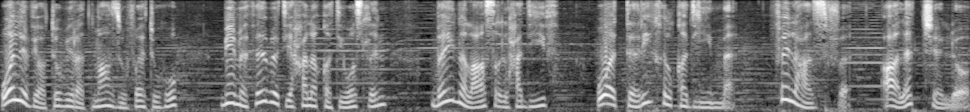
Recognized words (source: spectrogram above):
والذي اعتبرت معزوفاته بمثابة حلقة وصل بين العصر الحديث والتاريخ القديم في العزف على التشيلو.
